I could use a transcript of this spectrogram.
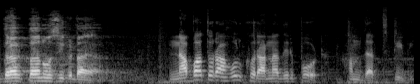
ਦਰਖਤਾਂ ਨੂੰ ਅਸੀਂ ਕਟਾਇਆ। ਨਾਭਾ ਤੋਂ ਰਾਹੁਲ ਖੁਰਾਨਾ ਦੀ ਰਿਪੋਰਟ, ਹਮਦਰਦ ਟੀਵੀ।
